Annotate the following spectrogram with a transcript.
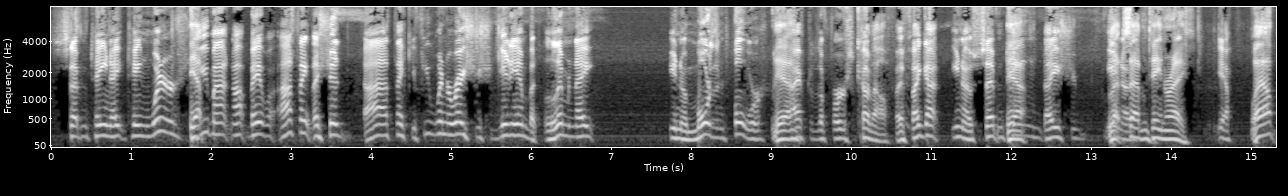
17, 18 winners, you might not be able. I think they should. I think if you win the race, you should get in, but eliminate, you know, more than four Yeah. after the first cutoff. If they got, you know, 17, Yeah. they should, you let know. 17 race. Yeah. Well,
